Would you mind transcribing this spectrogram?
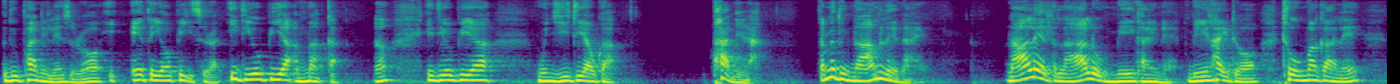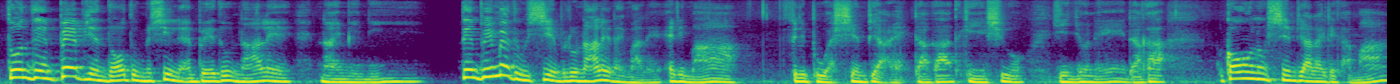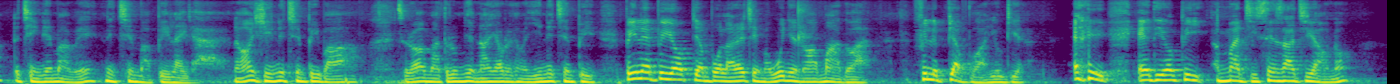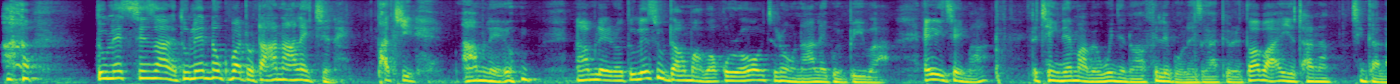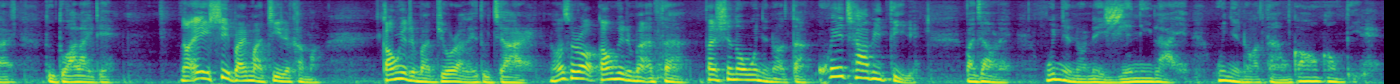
ဘယ်သူဖတ်နေလဲဆိုတော့ Ethiopia ဆိုတာ Ethiopia အမတ်ကနော် Ethiopia ဝန်ကြီးတယောက်ကဖတ်နေတာဒါပေမဲ့သူနားမလည်နိုင်နားလေသလားလို့မေးခိုင်းတယ်မေးလိုက်တော့ထိုအမတ်ကလည်းသွန်သင်ပဲ့ပြင်တော်သူမရှိလဲအဘယ်သို့နားလဲနိုင်မည်နီ သင်ပေးမဲ့သူရှိရင်ဘယ်လိုနားလည်နိုင်မှာလဲအဲ့ဒီမှာဖိလိပ္ပုကရှင်းပြတယ်ဒါကသခင်ယေရှုကိုယဉ်ညွန်းတယ်ဒါကအကုန်လုံးရှင်းပြလိုက်တဲ့ခါမှာတစ်ချိန်တည်းမှာပဲနှစ်ချင်းမှာပေးလိုက်တာเนาะယဉ်နှစ်ချင်းပေးပါဆိုတော့အမှသူတို့မျက်နှာရောက်တဲ့ခါမှာယဉ်နှစ်ချင်းပေးပေးလဲပေးရောပြန်ပေါ်လာတဲ့ချိန်မှာဝိညာဉ်တော်အမသွားဖိလိပ္ပျောက်သွားရုတ်တရက်အဲ့ဒီအက်သီယိုပီအမတ်ကြီးစဉ်းစားကြည့်အောင်เนาะသူလဲစဉ်းစားတယ်သူလဲနှုတ်ကပတ်တော်ဒါနာလဲကျင်တယ်ဖတ်ကြည့်တယ်နားမလဲဘူး နားမလဲတော့သူလည်းဆူတောင်းမှာပေါ့ကိုရောကျွန်တော်နားလဲခွင့်ပေးပါအဲ့ဒီအချိန်မှာတစ်ချိန်တည်းမှာပဲဝိညာဉ်တော်ကဖိလစ်ကိုလည်းစကားပြောတယ်သွားပါအဲ့ယထာနာချင်းကလိုက်သူသွားလိုက်တယ်နော်အဲ့ရှေ့ပိုင်းမှာကြည့်တဲ့ခါမှာကောင်းကင်တမန်ပြောတာလည်းသူကြားတယ်နော်ဆိုတော့ကောင်းကင်တမန်အသံတန်ရှင်သောဝိညာဉ်တော်အသံခွဲခြားပြီးသိတယ်ဘာကြောင့်လဲဝိညာဉ်တော်နဲ့ယဉ်နီးလာရင်ဝိညာဉ်တော်အသံကိုကောင်းကောင်းသိတယ်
